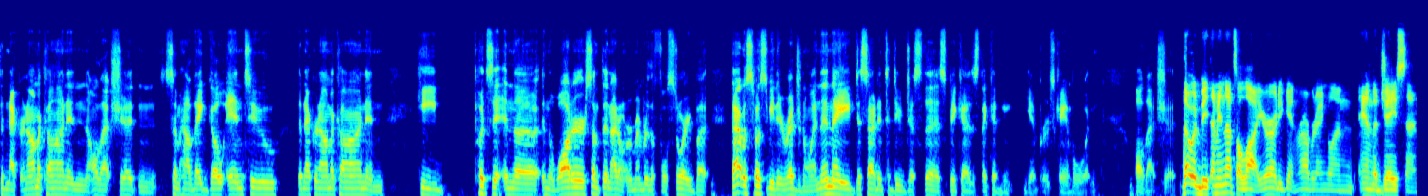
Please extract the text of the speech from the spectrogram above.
the necronomicon and all that shit and somehow they go into the necronomicon and he puts it in the in the water or something i don't remember the full story but that was supposed to be the original and then they decided to do just this because they couldn't get bruce campbell and all that shit That would be. I mean, that's a lot. You're already getting Robert Englund and the Jason,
